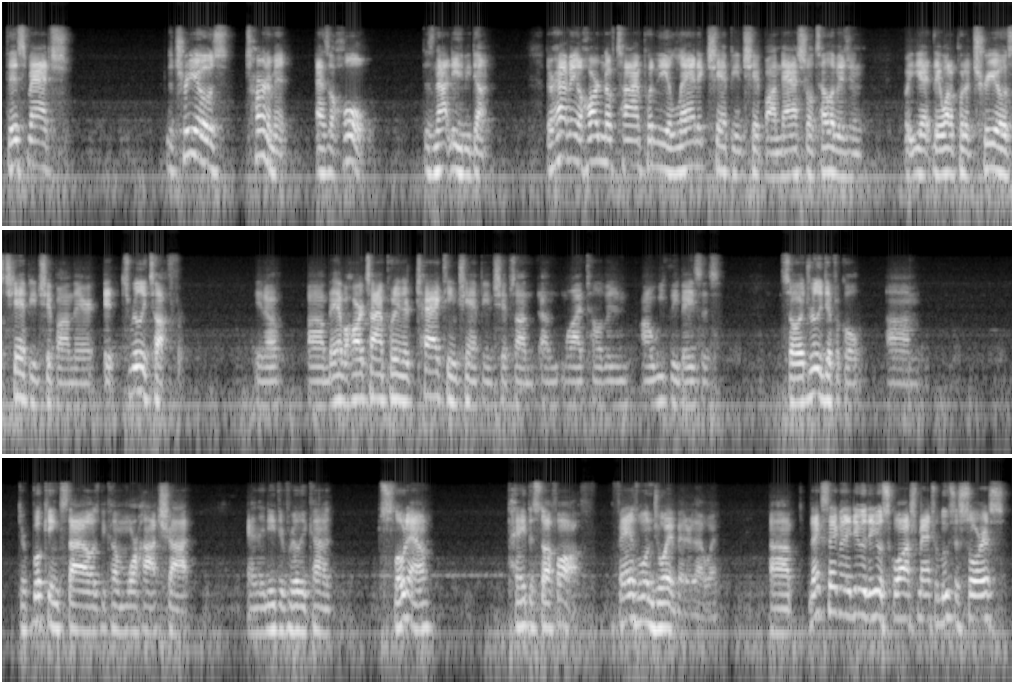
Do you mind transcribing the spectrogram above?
this match, the Trios tournament as a whole, does not need to be done. They're having a hard enough time putting the Atlantic Championship on national television but yet they want to put a trios championship on there. It's really tough. You know, um, they have a hard time putting their tag team championships on, on live television on a weekly basis. So it's really difficult. Um, their booking style has become more hot shot, and they need to really kind of slow down, pay the stuff off. Fans will enjoy it better that way. Uh, next segment they do, they do a squash match with Luchasaurus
